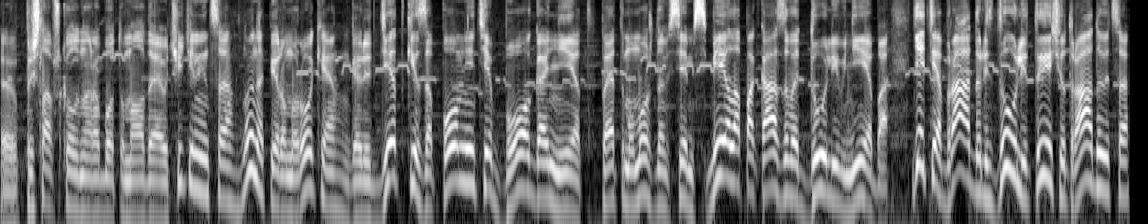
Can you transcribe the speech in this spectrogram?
Э, Пришла в школу на работу молодая учительница, ну и на первом уроке говорит, детки, запомните, Бога нет, поэтому можно всем смело показывать дули в небо. Дети обрадовались, дули, тыщут, радуются.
